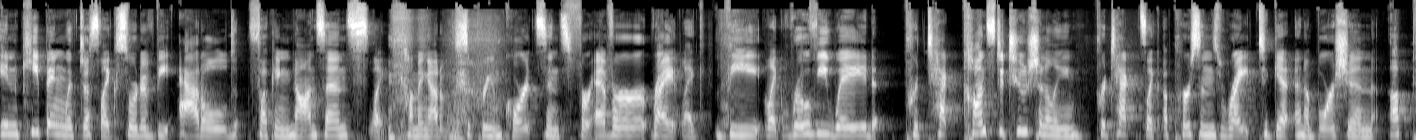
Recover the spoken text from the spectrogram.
in keeping with just like sort of the addled fucking nonsense like coming out of the Supreme Court since forever, right? Like the like Roe v. Wade protect constitutionally protects like a person's right to get an abortion up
